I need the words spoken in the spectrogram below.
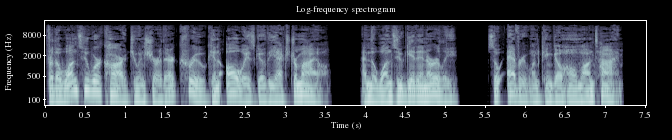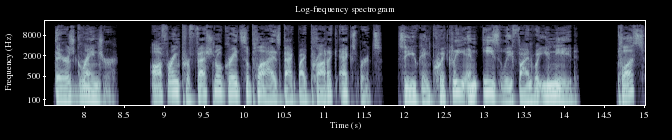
For the ones who work hard to ensure their crew can always go the extra mile, and the ones who get in early so everyone can go home on time, there's Grainger, offering professional grade supplies backed by product experts so you can quickly and easily find what you need. Plus,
